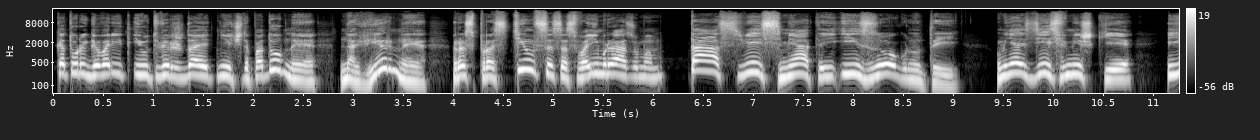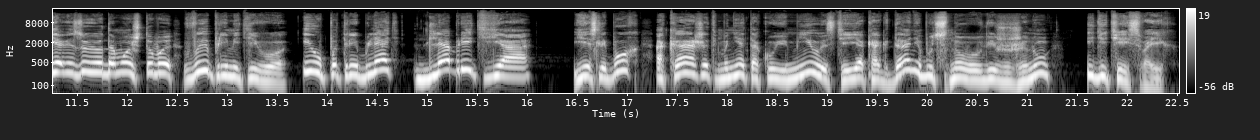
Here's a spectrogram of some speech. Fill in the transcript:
который говорит и утверждает нечто подобное, наверное, распростился со своим разумом. Таз весь смятый и изогнутый. У меня здесь в мешке, и я везу его домой, чтобы выпрямить его и употреблять для бритья. Если Бог окажет мне такую милость, и я когда-нибудь снова увижу жену и детей своих.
